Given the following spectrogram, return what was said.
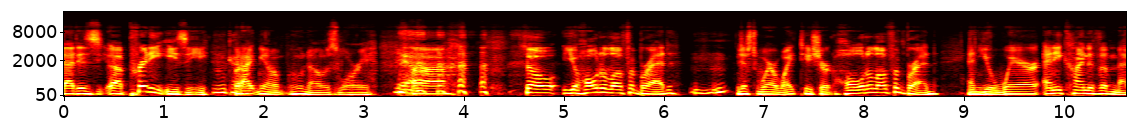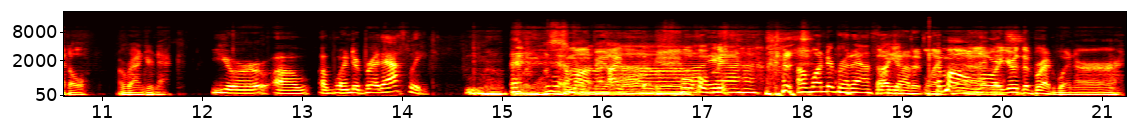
that is uh, pretty easy, but I you know who knows, Lori. Yeah. Uh, so you hold a loaf of bread, Mm-hmm. just wear a white t-shirt, hold a loaf of bread, and you wear any kind of a medal around your neck. You're uh, a Wonder Bread athlete. Come on, I, oh, man. yeah. a Wonder Bread athlete. I got it like Come on, that. Lori, you're the breadwinner.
